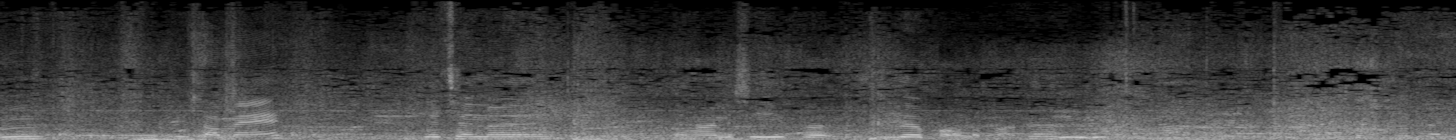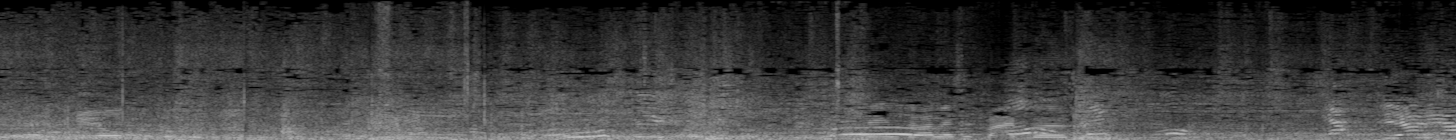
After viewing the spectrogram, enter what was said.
Mm, Dit is aan mij. Dit zijn, eh, we gaan eens even de ballen pakken. En dan is het mijn beurt. Ja, ja.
